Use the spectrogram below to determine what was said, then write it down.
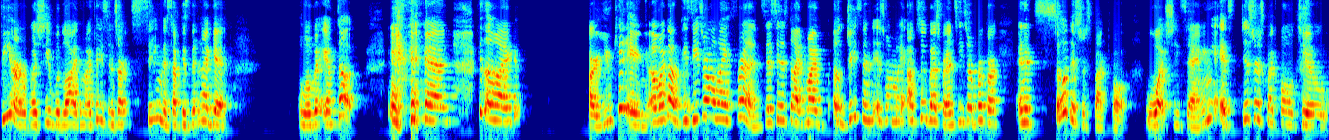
fear was she would lie to my face and start saying this stuff because then I get a little bit amped up. And because I'm like, are you kidding? Oh my God, because these are all my friends. This is like my, uh, Jason is one of my absolute best friends. He's our broker. And it's so disrespectful what she's saying. It's disrespectful to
